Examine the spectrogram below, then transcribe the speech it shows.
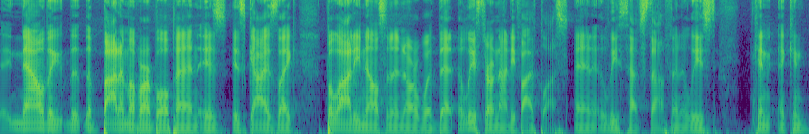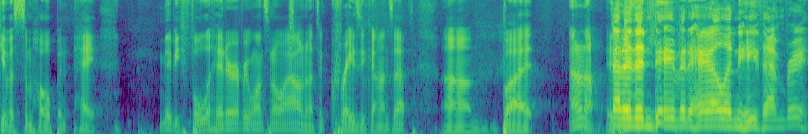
eh, now the, the, the bottom of our bullpen is is guys like Bellatti, Nelson, and Norwood that at least throw 95 plus and at least have stuff and at least can eh, can give us some hope. And hey, maybe fool a hitter every once in a while. I know that's a crazy concept, um, but I don't know. It Better just- than David Hale and Heath Hembree.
